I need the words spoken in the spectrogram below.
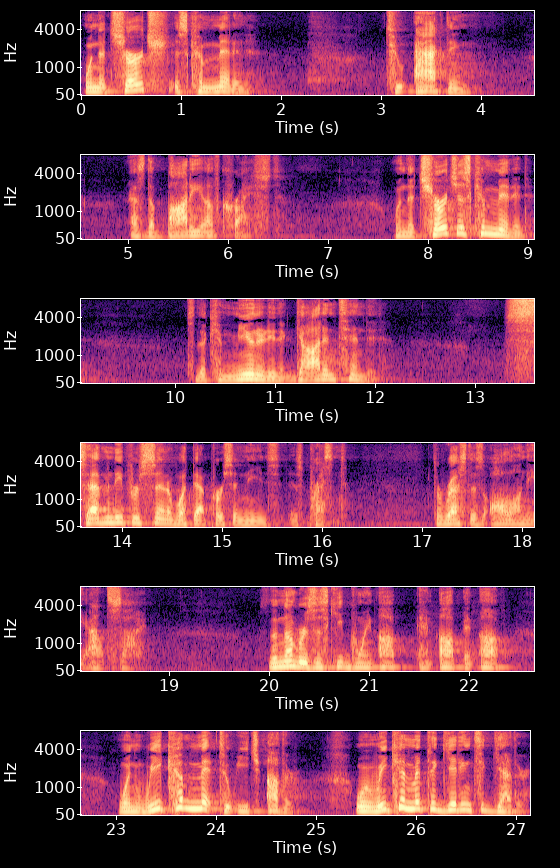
When the church is committed to acting as the body of Christ, when the church is committed to the community that God intended, 70% of what that person needs is present. The rest is all on the outside. The numbers just keep going up and up and up. When we commit to each other, when we commit to getting together,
